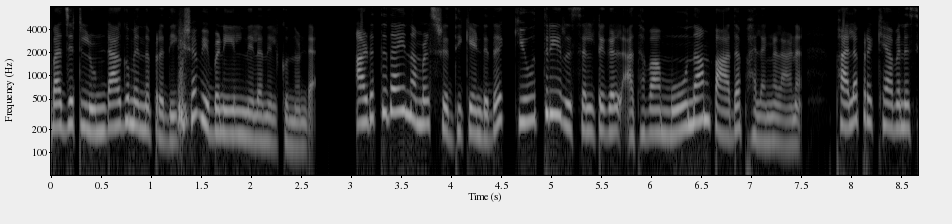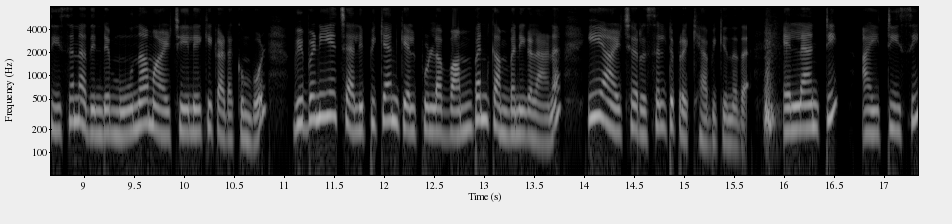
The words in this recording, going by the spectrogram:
ബജറ്റിലുണ്ടാകുമെന്ന പ്രതീക്ഷ വിപണിയിൽ നിലനിൽക്കുന്നുണ്ട്. അടുത്തതായി നമ്മൾ ശ്രദ്ധിക്കേണ്ടത് ക്യൂ ത്രീ റിസൾട്ടുകൾ അഥവാ മൂന്നാം പാദ ഫലങ്ങളാണ് ഫലപ്രഖ്യാപന സീസൺ അതിന്റെ മൂന്നാം ആഴ്ചയിലേക്ക് കടക്കുമ്പോൾ വിപണിയെ ചലിപ്പിക്കാൻ കെൽപ്പുള്ള വമ്പൻ കമ്പനികളാണ് ഈ ആഴ്ച റിസൾട്ട് പ്രഖ്യാപിക്കുന്നത്. L and T I T C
